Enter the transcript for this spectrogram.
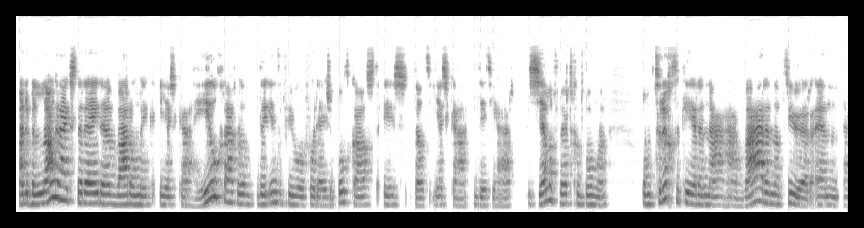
Maar de belangrijkste reden waarom ik Jessica heel graag wilde interviewen voor deze podcast is dat Jessica dit jaar zelf werd gedwongen om terug te keren naar haar ware natuur en uh,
